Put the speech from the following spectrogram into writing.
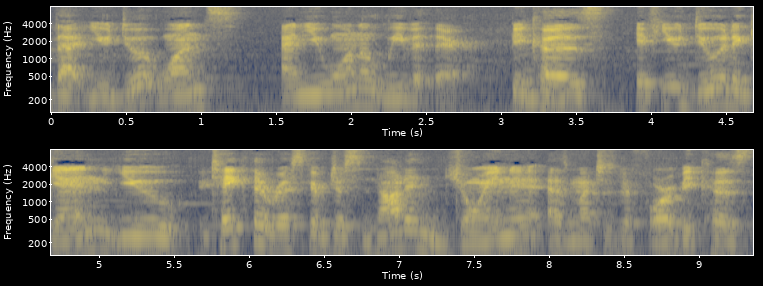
that you do it once and you want to leave it there because mm-hmm. if you do it again you take the risk of just not enjoying it as much as before because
